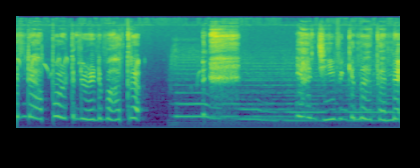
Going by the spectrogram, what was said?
എന്റെ അപ്പോട്ടിന് വേണ്ടി മാത്രം. ഞാൻ ജീവിക്കുന്നത് തന്നെ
